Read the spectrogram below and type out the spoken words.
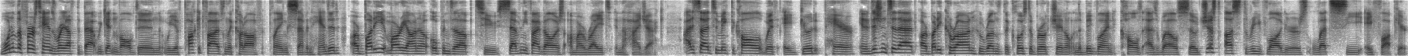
One of the first hands right off the bat we get involved in, we have pocket fives in the cutoff playing seven handed. Our buddy Mariano opens it up to $75 on my right in the hijack. I decided to make the call with a good pair. In addition to that, our buddy Karan, who runs the Close2Broke channel in the Big Blind, calls as well. So just us three vloggers, let's see a flop here.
